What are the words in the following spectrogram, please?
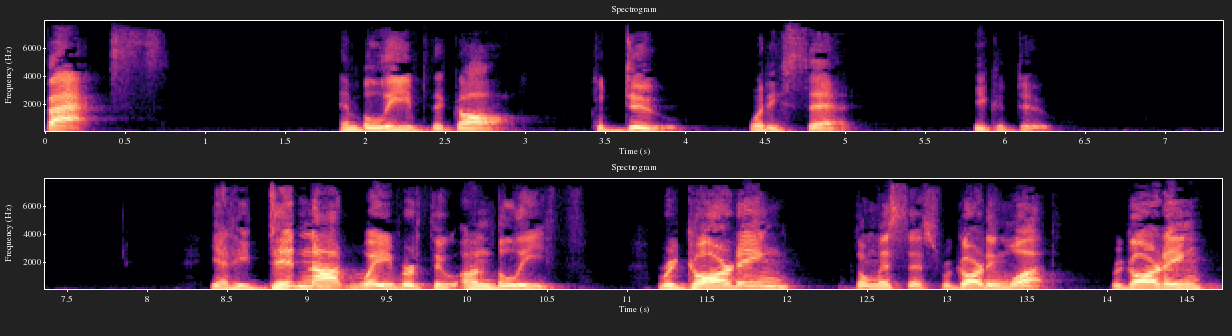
facts and believed that God could do what he said he could do. Yet he did not waver through unbelief regarding, don't miss this, regarding what? Regarding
